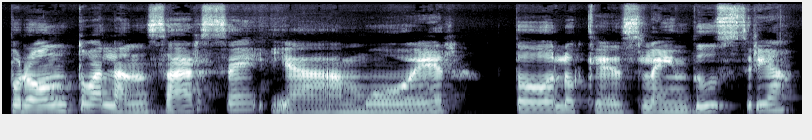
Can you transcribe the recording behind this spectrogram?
pronto a lanzarse y a mover todo lo que es la industria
